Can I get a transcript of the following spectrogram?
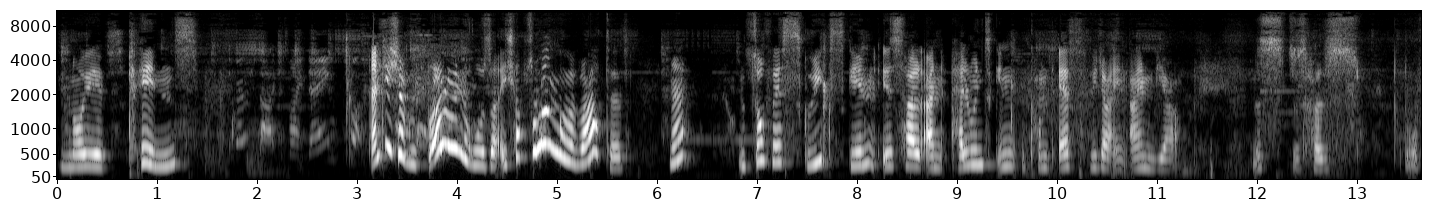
neue Pins. Endlich habe ich Brawling Rosa. Ich habe so lange gewartet. Ne? Und so viel Squeak Skin ist halt ein Halloween Skin, kommt erst wieder in einem Jahr. Das, das ist halt doof.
